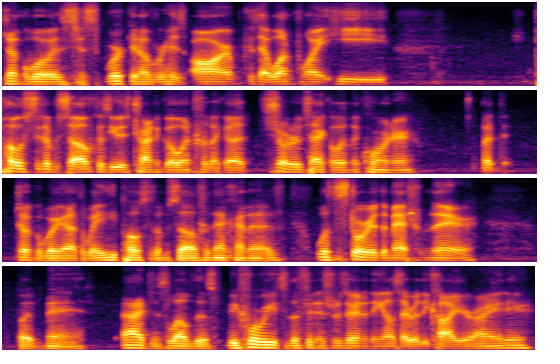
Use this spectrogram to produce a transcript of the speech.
Jungle Boy was just working over his arm because at one point he posted himself because he was trying to go in for like a shoulder tackle in the corner, but Jungle Boy got out the way. He posted himself, and that kind of was the story of the match from there. But man, I just love this. Before we get to the finish, was there anything else that really caught your eye in here?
